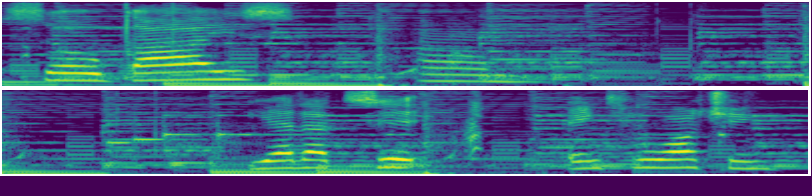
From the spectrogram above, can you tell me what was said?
So guys, um yeah, that's it. Thanks for watching.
